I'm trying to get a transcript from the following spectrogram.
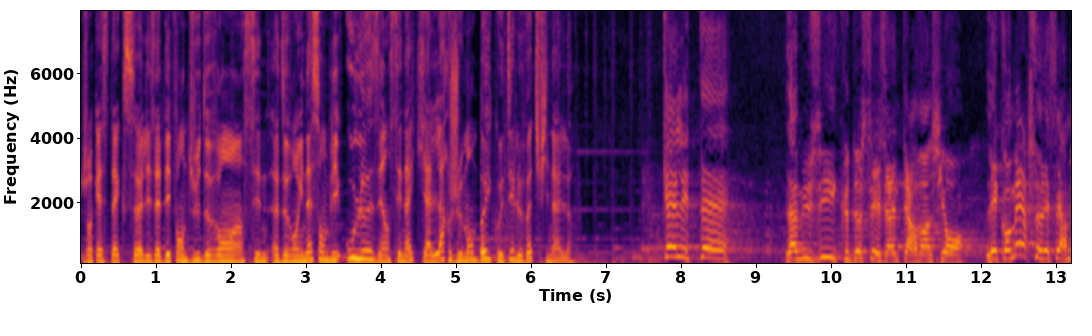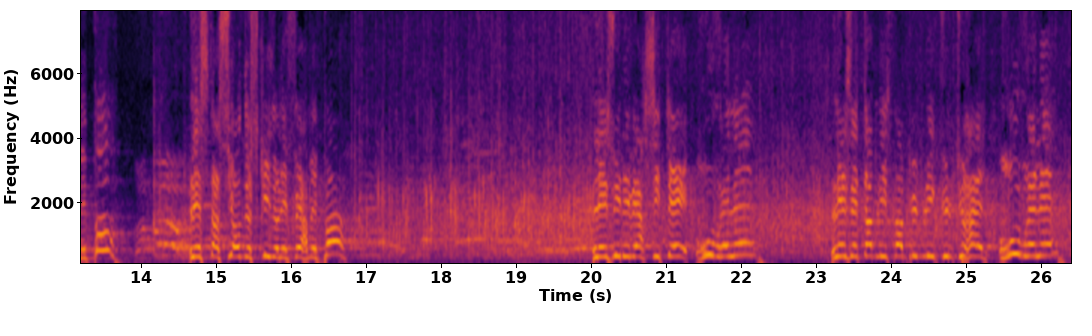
Jean Castex les a défendus devant, un euh, devant une assemblée houleuse et un Sénat qui a largement boycotté le vote final. Quelle était la musique de ces interventions? Les commerces ne les fermaient pas? Les stations de ski ne les fermaient pas? Les universités, rouvrez-les? Les établissements publics culturels, rouvrez-les?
